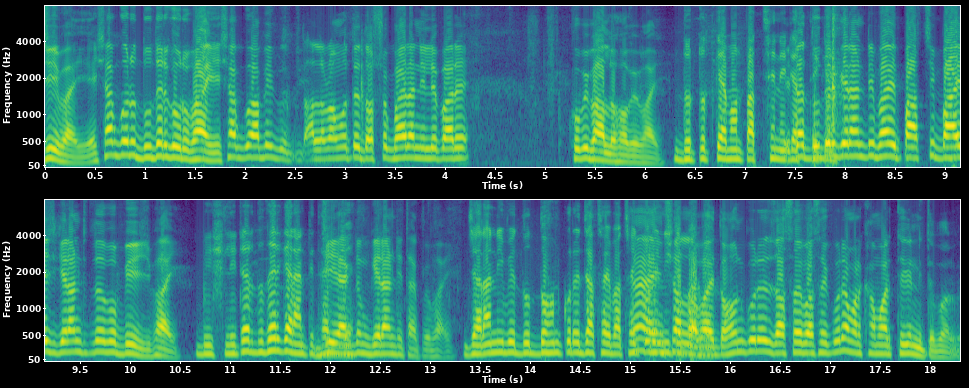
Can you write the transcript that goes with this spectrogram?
জি ভাই এসব গরু দুধের গরু ভাই এসব গাবি আল্লাহর আল্লাহ রহমতে দর্শক ভাইরা নিলে পারে। খুবই ভালো হবে ভাই। দুধ কেমন পাচ্ছেন এটা দুধের গ্যারান্টি ভাই পাচ্ছি বাইশ গ্যারান্টি দেবো বিশ ভাই। বিশ লিটার দুধের গ্যারান্টি জি একদম গ্যারান্টি থাকবে ভাই। যারা নিবে দুধ দহন করে যাচাই বাছাই হ্যাঁ করে নিতে পারবে। ভাই দহন করে যাচাই বাছাই করে আমার খামার থেকে নিতে পারবে।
